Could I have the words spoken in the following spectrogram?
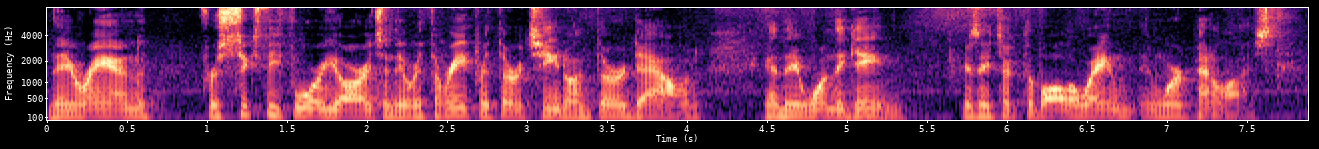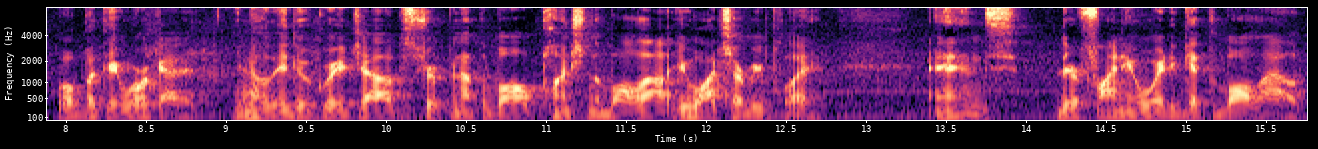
They ran for 64 yards and they were three for 13 on third down, and they won the game because they took the ball away and weren't penalized. Well, but they work at it. You yeah. know, they do a great job stripping out the ball, punching the ball out. You watch every play, and they're finding a way to get the ball out.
